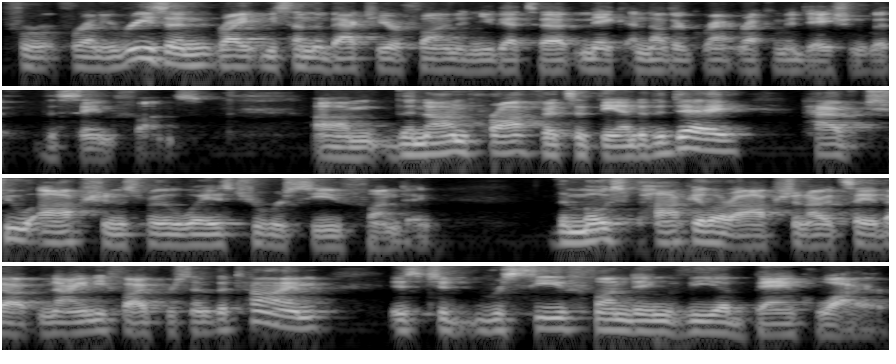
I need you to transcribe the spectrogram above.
for, for any reason, right? We send them back to your fund and you get to make another grant recommendation with the same funds. Um, the nonprofits at the end of the day have two options for the ways to receive funding. The most popular option, I would say about 95% of the time, is to receive funding via bank wire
